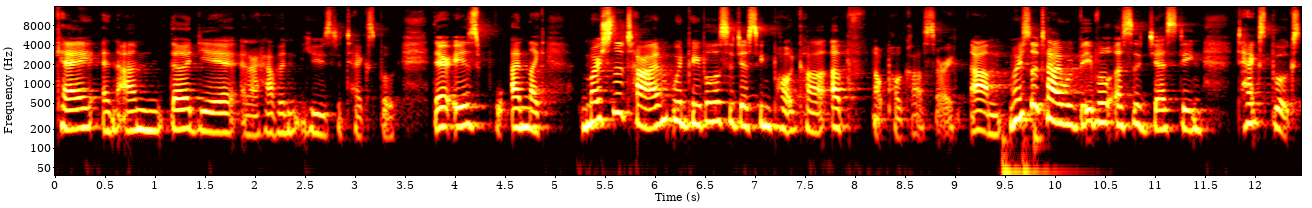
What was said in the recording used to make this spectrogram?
Okay, and I'm third year and I haven't used a textbook. There is, and like most of the time when people are suggesting podcast, uh, not podcast, sorry. Um, most of the time when people are suggesting textbooks,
